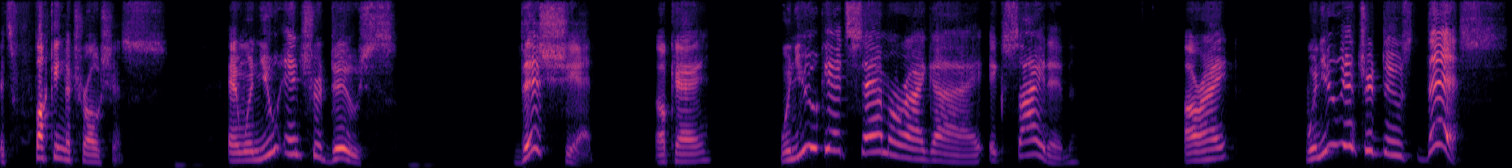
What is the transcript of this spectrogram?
It's fucking atrocious. And when you introduce this shit, okay, when you get Samurai Guy excited, all right, when you introduce this,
